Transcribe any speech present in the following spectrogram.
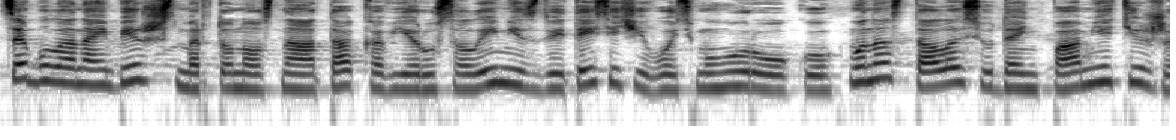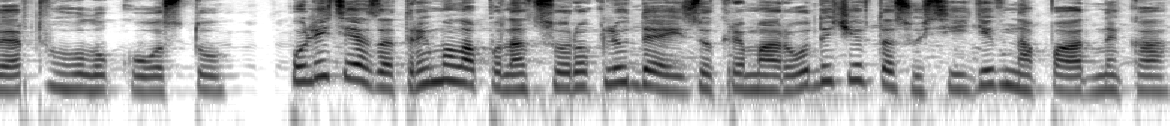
Це була найбільш смертоносна атака в Єрусалимі з 2008 року. Вона сталася у день пам'яті жертв Голокосту. Поліція затримала понад 40 людей, зокрема родичів та сусідів нападника.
